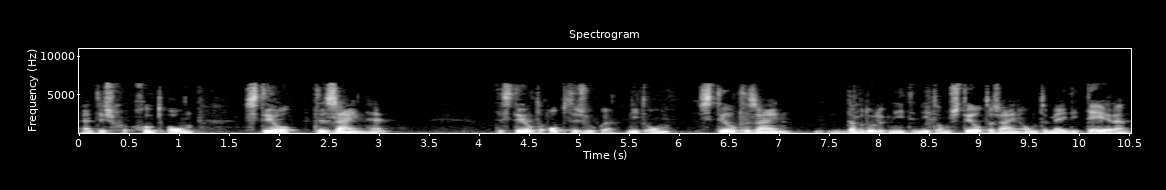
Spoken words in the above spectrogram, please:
En het is goed om stil te zijn. Hè? De stilte op te zoeken. Niet om stil te zijn, dat bedoel ik niet. Niet om stil te zijn om te mediteren.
